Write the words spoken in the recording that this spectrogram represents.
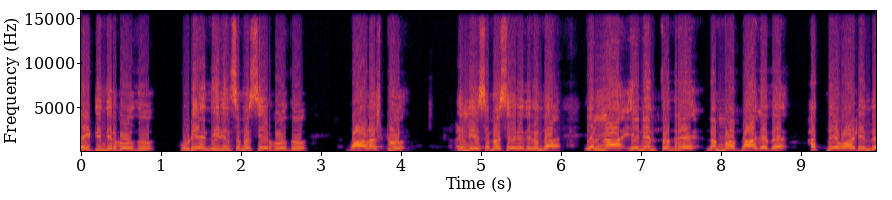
ಲೈಟ್ ಇಂದ ಇರಬಹುದು ಕುಡಿಯ ನೀರಿನ ಸಮಸ್ಯೆ ಇರಬಹುದು ಬಹಳಷ್ಟು ಇಲ್ಲಿ ಸಮಸ್ಯೆ ಇರೋದ್ರಿಂದ ಎಲ್ಲಾ ಏನೇನ್ ತೊಂದ್ರೆ ನಮ್ಮ ಭಾಗದ ಹತ್ತನೇ ವಾರ್ಡಿಂದ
